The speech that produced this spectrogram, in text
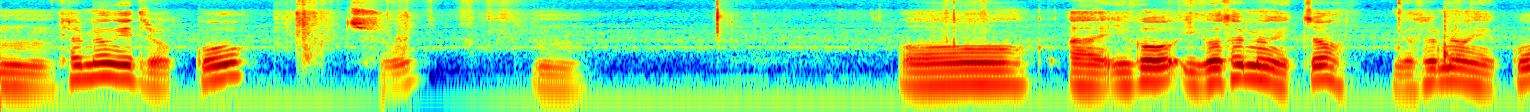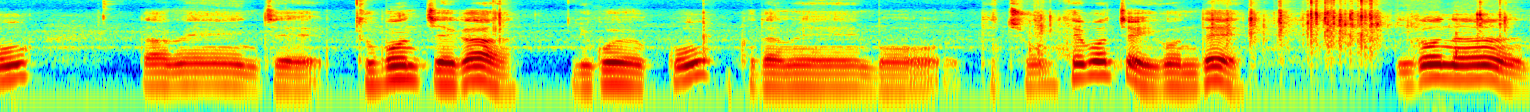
음, 설명해 드렸고 주 음. 어, 아, 이거, 이거 설명했죠? 이거 설명했고, 그 다음에 이제 두 번째가 이거였고, 그 다음에 뭐, 대충 세 번째 이건데, 이거는,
